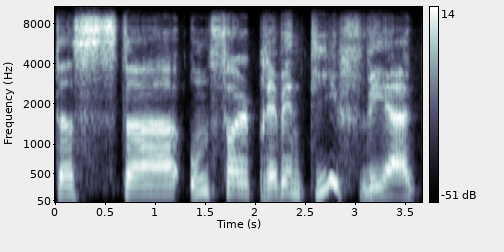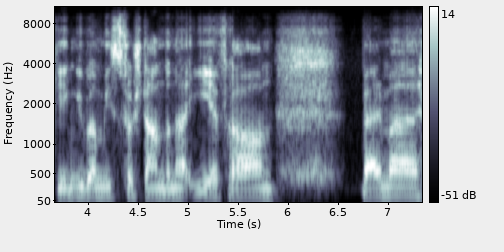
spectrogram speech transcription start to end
dass der Unfall präventiv wäre gegenüber missverstandener Ehefrauen, weil man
